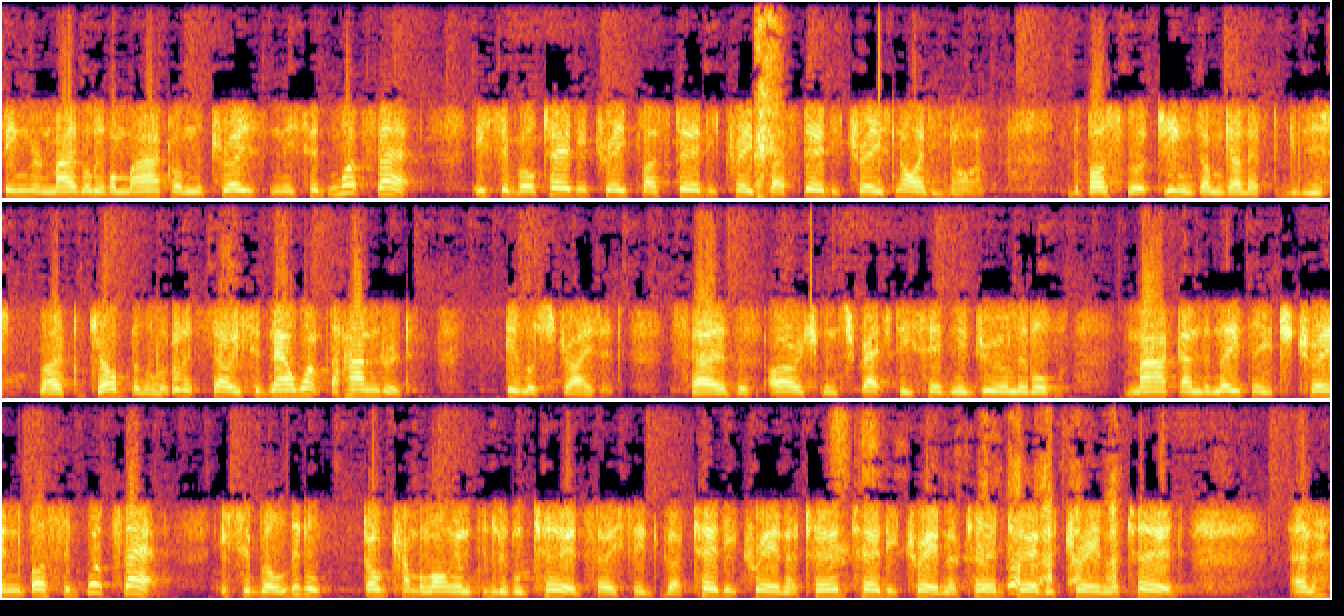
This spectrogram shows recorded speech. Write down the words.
finger and made a little mark on the trees. And he said, What's that? He said, Well, 30 tree plus 30 tree plus 30 tree is 99. The boss thought, Jings, I'm going to have to give this bloke a job by the look of it. So he said, Now I want the 100 illustrated. So the Irishman scratched his head and he drew a little mark underneath each tree. And the boss said, What's that? He said, Well, little dog come along and did a little turd. So he said, Got turdy tree and a turd, turdy tree and a turd, turdy tree and a turd. And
